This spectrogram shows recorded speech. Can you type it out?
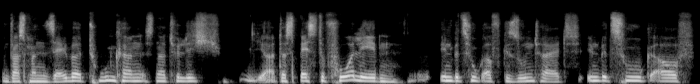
Und was man selber tun kann, ist natürlich ja das beste Vorleben in Bezug auf Gesundheit, in Bezug auf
